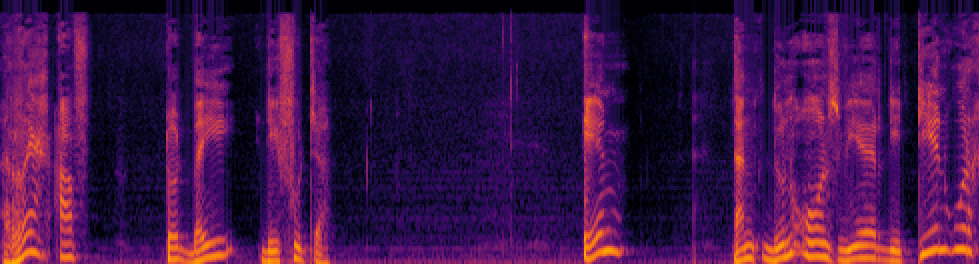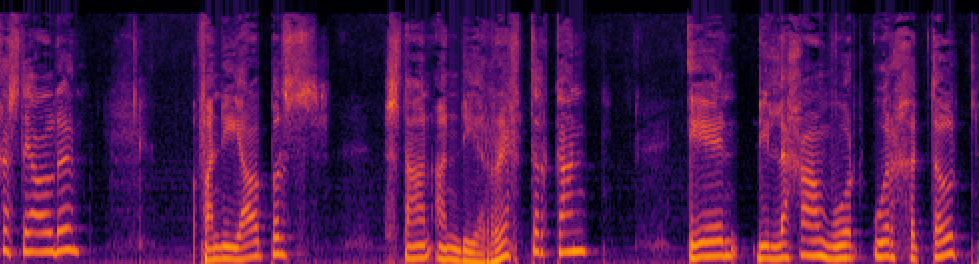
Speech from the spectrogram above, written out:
reg af tot by die voete. En dan doen ons weer die teenoorgestelde van die helpers staan aan die regterkant en die liggaam word oorgetild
